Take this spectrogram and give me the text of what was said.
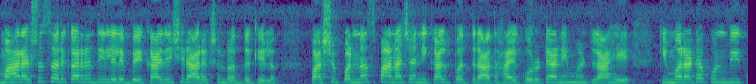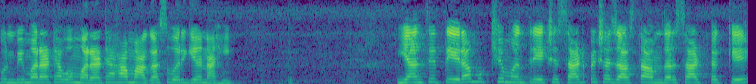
महाराष्ट्र सरकारने दिलेले बेकायदेशीर आरक्षण रद्द केलं. पाचशे पन्नास पानाच्या निकालपत्रात हायकोर्टाने म्हटलं आहे की मराठा कुणबी कुणबी मराठा व मराठा हा मागासवर्गीय नाही. यांचे तेरा मुख्यमंत्री एकशे साठपेक्षा जास्त आमदार साठ टक्के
